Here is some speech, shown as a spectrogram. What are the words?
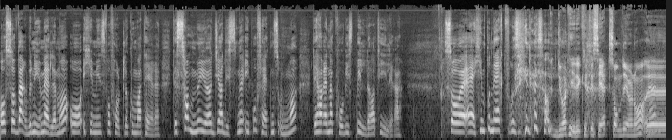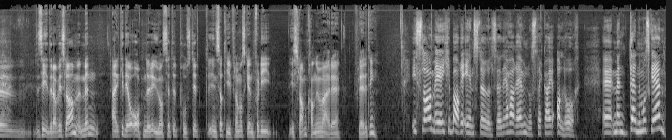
Og så verve nye medlemmer, og ikke minst få folk til å konvertere. Det samme gjør jihadistene i profetens umma. Det har NRK vist bilder av tidligere. Så jeg er ikke imponert, for å si det sånn. Du har tidligere kritisert, som du gjør nå, eh, sider av islam. Men er ikke det å åpne dører uansett et positivt initiativ fra moskeen? Fordi islam kan jo være flere ting. Islam er ikke bare én størrelse, det har jeg understreka i alle år. Eh, Men denne moskeen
